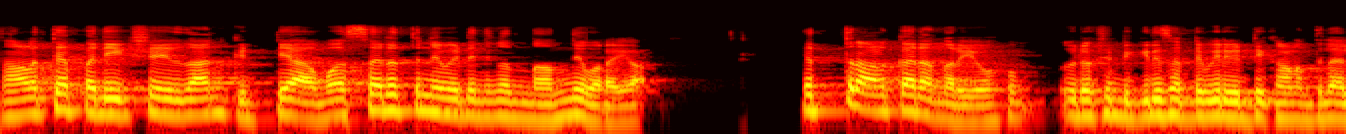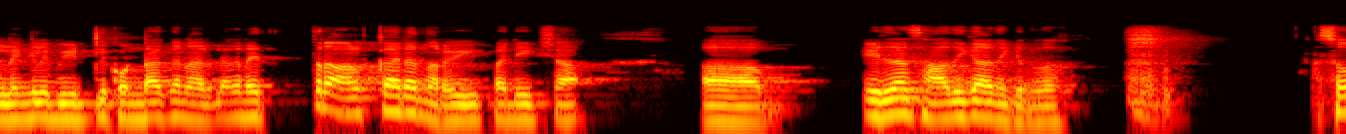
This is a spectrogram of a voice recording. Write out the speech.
നാളത്തെ പരീക്ഷ എഴുതാൻ കിട്ടിയ അവസരത്തിന് വേണ്ടി നിങ്ങൾ നന്ദി പറയുക. എത്ര ആൾക്കാരാണെന്നറിയോ? ഒരുപക്ഷെ ഡിഗ്രി സർട്ടിഫിക്കറ്റ് കിട്ടി കാണത്തില്ല അല്ലെങ്കിൽ വീട്ടിൽ കൊണ്ടാക്കാൻ അങ്ങനെ എത്ര ആൾക്കാരാണെന്നറിയോ ഈ പരീക്ഷ എഴുതാൻ സാധിക്കാതെ നിൽക്കുന്നത്? സോ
